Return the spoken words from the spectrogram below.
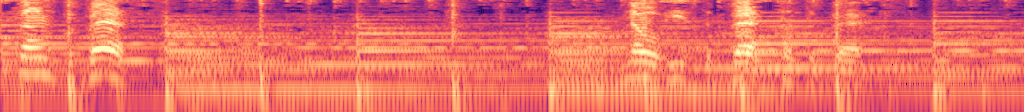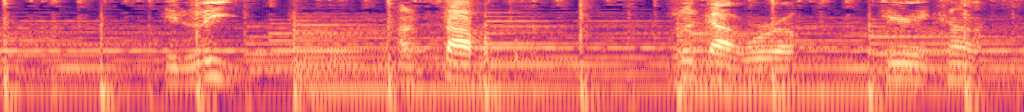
son's the best. No, he's the best of the best. Elite, unstoppable. Look out, world. Here he comes.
